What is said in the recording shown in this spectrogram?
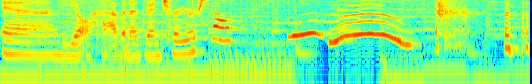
and you'll have an adventure yourself. Woo!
